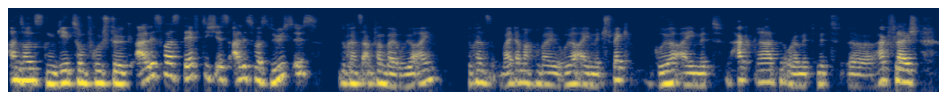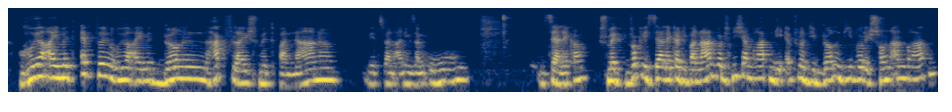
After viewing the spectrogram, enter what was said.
Ansonsten geht zum Frühstück alles, was deftig ist, alles, was süß ist, Du kannst anfangen bei Rührei. Du kannst weitermachen bei Rührei mit Speck, Rührei mit Hackbraten oder mit, mit äh, Hackfleisch, Rührei mit Äpfeln, Rührei mit Birnen, Hackfleisch mit Banane. Jetzt werden einige sagen, uh, sehr lecker. Schmeckt wirklich sehr lecker. Die Bananen würde ich nicht anbraten, die Äpfel und die Birnen, die würde ich schon anbraten.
